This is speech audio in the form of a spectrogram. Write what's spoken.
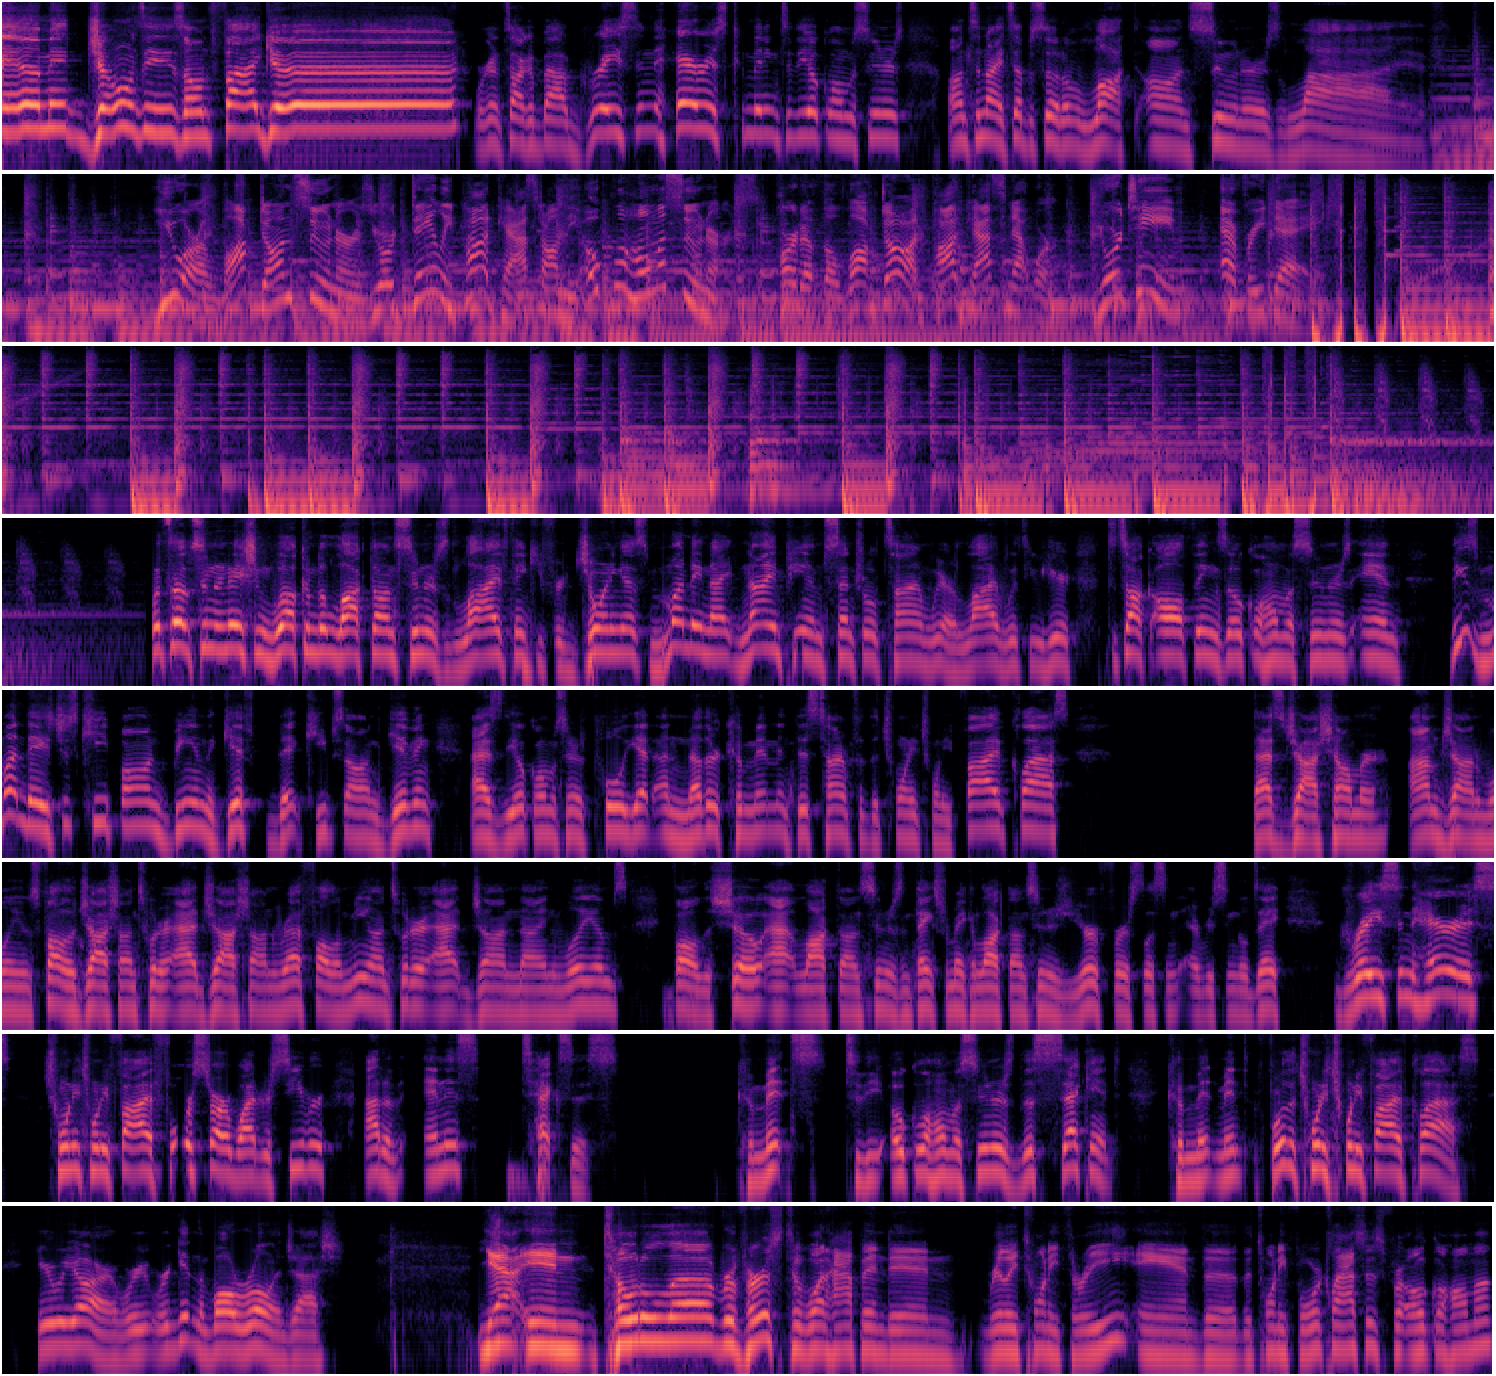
Emmett Jones is on fire. We're going to talk about Gracen Harris committing to the Oklahoma Sooners on tonight's episode of Locked On Sooners Live. You are Locked On Sooners, your daily podcast on the Oklahoma Sooners, part of the Locked On Podcast Network. Your team every day. What's up, Sooner Nation? Welcome to Locked On Sooners Live. Thank you for joining us Monday night, 9 p.m. Central Time. We are live with you here to talk all things Oklahoma Sooners. And these Mondays just keep on being the gift that keeps on giving as the Oklahoma Sooners pull yet another commitment, this time for the 2025 class. That's Josh Helmer. I'm John Williams. Follow Josh on Twitter at Josh on Ref. Follow me on Twitter at John Nine Williams. Follow the show at Locked On Sooners. And thanks for making Locked On Sooners your first listen every single day. Gracen Harris, 2025 four star wide receiver out of Ennis, Texas, commits to the Oklahoma Sooners, the second commitment for the 2025 class. Here we are. We're, we're getting the ball rolling, Josh. Yeah, in total uh, reverse to what happened in really 23 and the the 24 classes for Oklahoma.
